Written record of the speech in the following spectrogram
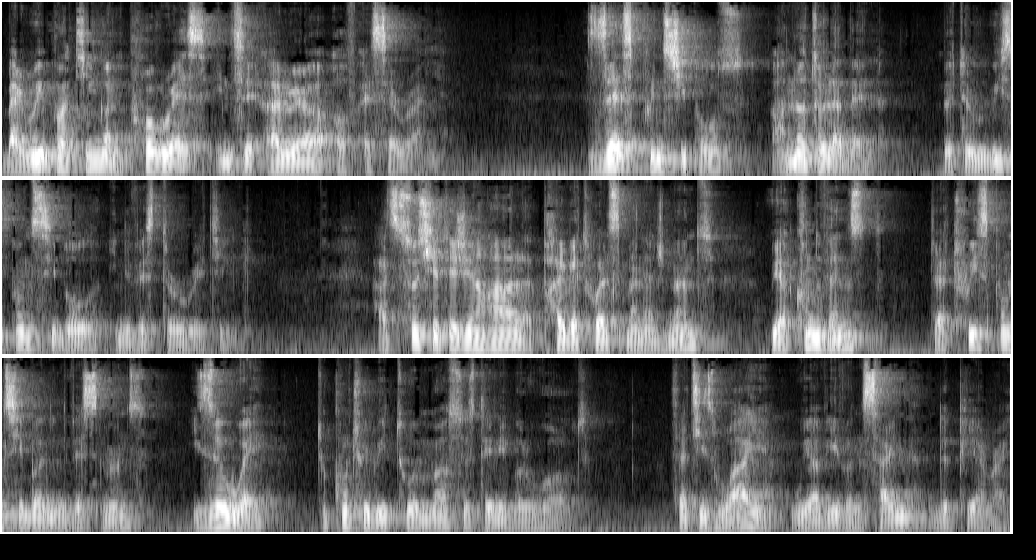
by reporting on progress in the area of SRI. These principles are not a label, but a responsible investor rating. At Societe Generale Private Wealth Management, we are convinced that responsible investment is a way to contribute to a more sustainable world. That is why we have even signed the PRI.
